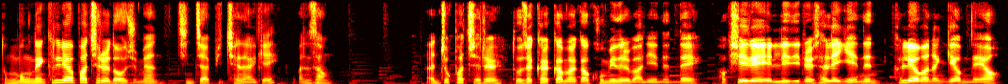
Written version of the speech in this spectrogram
동봉된 클리어 파츠를 넣어주면 진짜 빛의 날개 완성! 안쪽 파츠를 도색할까 말까 고민을 많이 했는데 확실히 LED를 살리기에는 클리어만 한 게 없네요.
